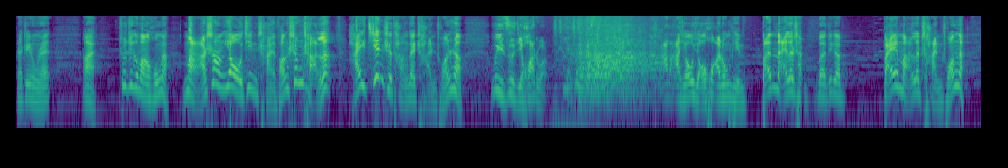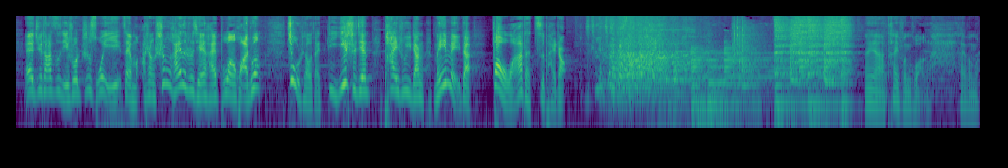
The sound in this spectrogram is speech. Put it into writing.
那这种人，哎，说这个网红啊，马上要进产房生产了，还坚持躺在产床上为自己化妆，大大小小化妆品摆满了产，呃，这个摆满了产床啊。哎，据他自己说，之所以在马上生孩子之前还不忘化妆，就是要在第一时间拍出一张美美的抱娃的自拍照。哎呀，太疯狂了，太疯狂！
